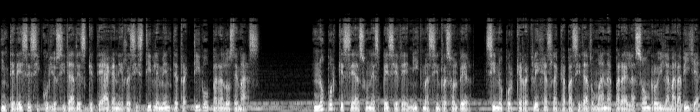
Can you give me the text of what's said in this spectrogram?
intereses y curiosidades que te hagan irresistiblemente atractivo para los demás. No porque seas una especie de enigma sin resolver, sino porque reflejas la capacidad humana para el asombro y la maravilla,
